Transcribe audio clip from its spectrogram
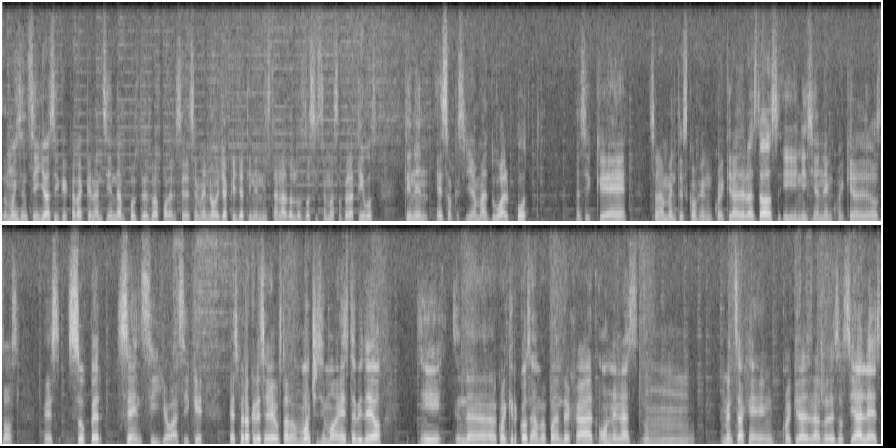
muy sencillo así que cada que la enciendan pues les va a ponerse ese menú ya que ya tienen instalado los dos sistemas operativos. Tienen eso que se llama dual boot así que solamente escogen cualquiera de las dos y inician en cualquiera de los dos. Es súper sencillo, así que espero que les haya gustado muchísimo este video y cualquier cosa me pueden dejar un enlace, un mensaje en cualquiera de las redes sociales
